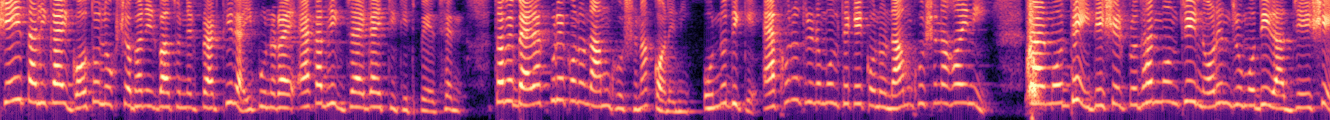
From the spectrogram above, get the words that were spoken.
সেই তালিকায় গত লোকসভা নির্বাচনের প্রার্থীরাই পুনরায় একাধিক জায়গায় টিকিট পেয়েছেন। তবে ব্যারাকপুরে কোনো নাম ঘোষণা করেনি। অন্যদিকে এখনও তৃণমূল থেকে কোনো নাম ঘোষণা হয়নি। তার মধ্যেই দেশের প্রধানমন্ত্রী নরেন্দ্র মোদী রাজ্যে এসে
